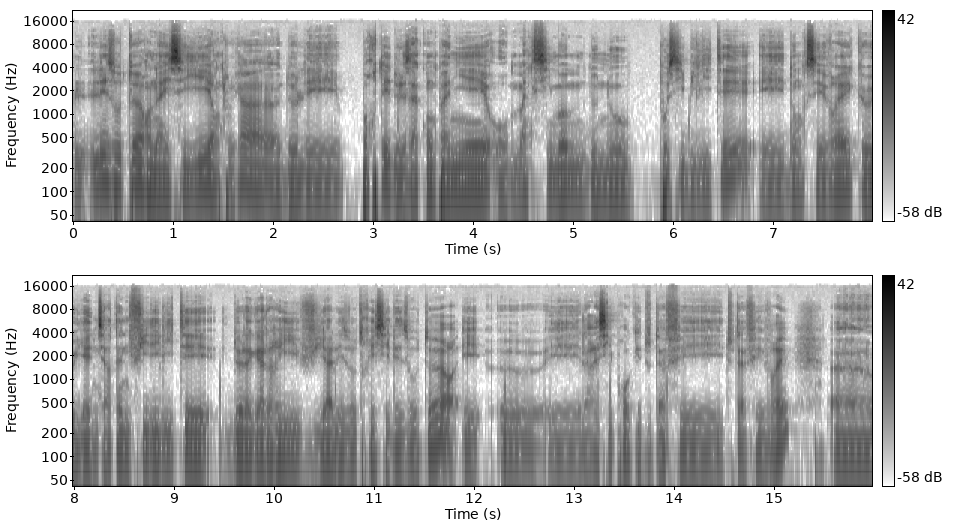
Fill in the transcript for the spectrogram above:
les auteurs, on a essayé, en tout cas, de les porter, de les accompagner au maximum de nos Et donc c'est vrai qu'il y a une certaine fidélité de la galerie via les autrices et les auteurs, et, euh, la réciproque est tout à fait, tout à fait vrai. Euh,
